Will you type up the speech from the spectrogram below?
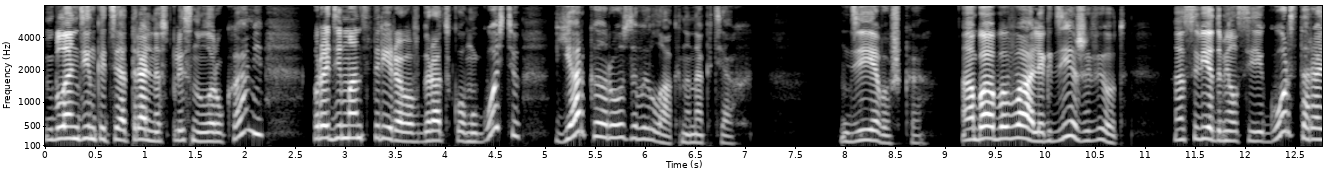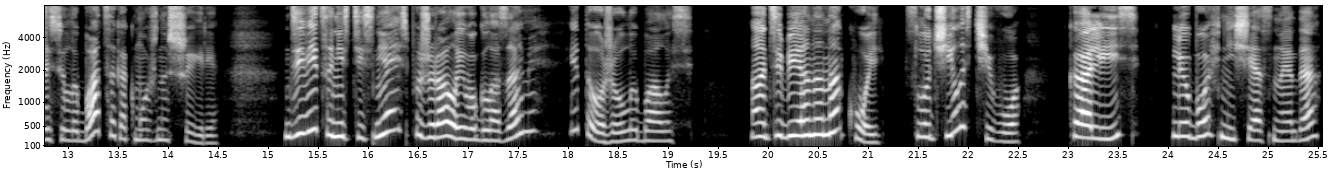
Блондинка театрально всплеснула руками, продемонстрировав городскому гостю ярко-розовый лак на ногтях. «Девушка, а баба Валя где живет? осведомился Егор, стараясь улыбаться как можно шире. Девица, не стесняясь, пожирала его глазами и тоже улыбалась. «А тебе она на кой? Случилось чего? Колись, любовь несчастная, да?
